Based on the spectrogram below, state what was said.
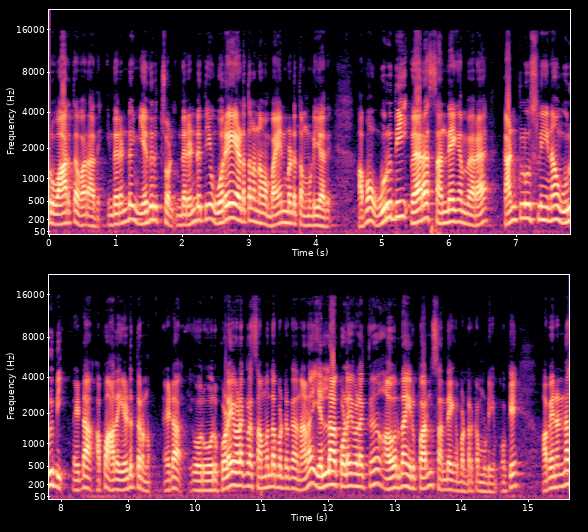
ஒரு வார்த்தை வராது. இந்த ரெண்டும் எதிர்ச்சொல். இந்த ரெண்டுத்தையும் ஒரே இடத்துல நம்ம பயன்படுத்த முடியாது. அப்போ உறுதி வேறு சந்தேகம் வேறு. கன்க்ளூஸ்லினா உறுதி ரைட்டா? அப்போ அதை எடுத்துடணும் ரைட்டா? ஒரு ஒரு கொலை வழக்கில் சம்மந்தப்பட்டிருக்கிறதுனால எல்லா கொலை வழக்கும் அவர் தான் இருப்பார்னு சந்தேகப்பட்டிருக்க முடியும் ஓகே? அப்போ என்னென்னா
